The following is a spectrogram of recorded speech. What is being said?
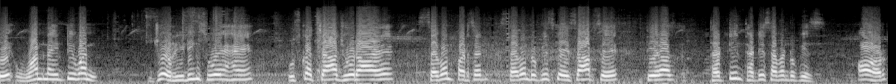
191 जो रीडिंग्स हुए हैं उसका चार्ज हो रहा है सेवन परसेंट सेवन रुपीज़ के हिसाब से तेरह थर्टीन थर्टी सेवन रुपीज़ और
